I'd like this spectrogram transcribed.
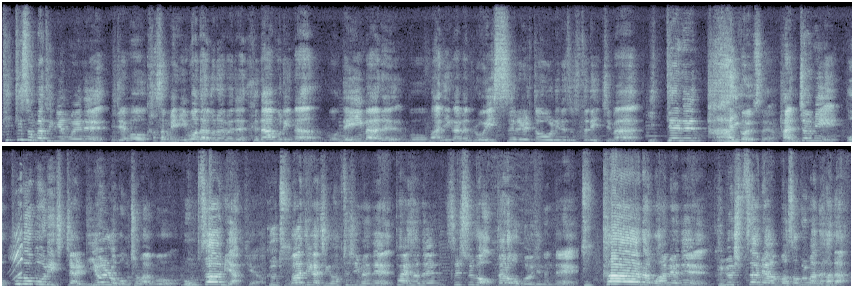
PT송 같은 경우에는 이제 뭐 가성비 윙어다 그러면은 그나브리나 뭐 네이마르 뭐 많이 가면 로이스를 떠올리는 선수들이 있지만 이때는 다 이거였어요. 단점이 오프더볼이 진짜 리얼로 멍청하고 몸싸움이 약해요. 그 두 가지가 지금 합쳐지면은 스파에서는 쓸 수가 없다라고 보여지는데 9카라고 하면은 급여 13에 한번 써볼만 하다.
